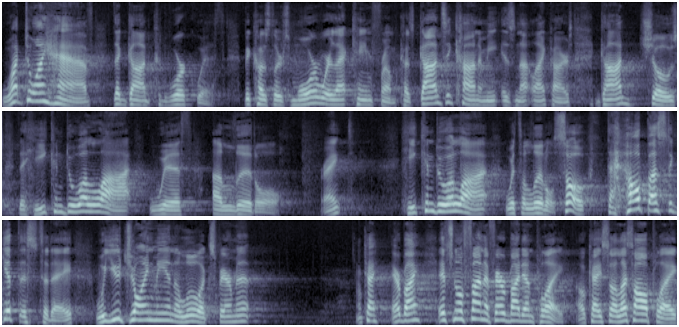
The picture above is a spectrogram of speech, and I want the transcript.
What do I have that God could work with? Because there's more where that came from. Because God's economy is not like ours. God shows that He can do a lot with a little, right? He can do a lot with a little. So, to help us to get this today, will you join me in a little experiment? Okay, everybody? It's no fun if everybody doesn't play. Okay, so let's all play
